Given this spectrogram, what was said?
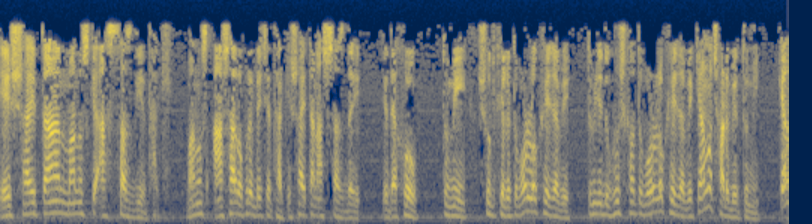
এই শয়তান মানুষকে আশ্বাস দিয়ে থাকে। মানুষ আশার উপরে বেঁচে থাকে। শয়তান আশ্বাস দেয় যে, দেখো, তুমি সুদ খেলে তো বড় লোক হয়ে যাবে। তুমি যদি ঘুষ খাও তো বড় লোক হয়ে যাবে। কেন ছাড়বে তুমি? কেন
